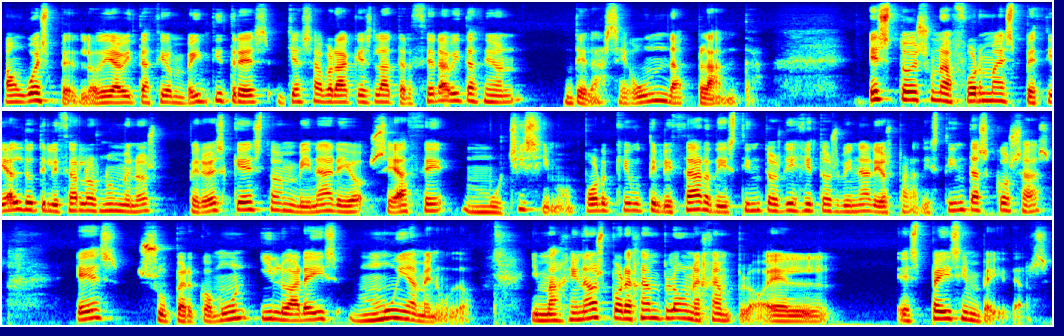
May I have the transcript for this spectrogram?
a un huésped le doy habitación 23, ya sabrá que es la tercera habitación de la segunda planta. Esto es una forma especial de utilizar los números, pero es que esto en binario se hace muchísimo, porque utilizar distintos dígitos binarios para distintas cosas es súper común y lo haréis muy a menudo. Imaginaos, por ejemplo, un ejemplo, el Space Invaders.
